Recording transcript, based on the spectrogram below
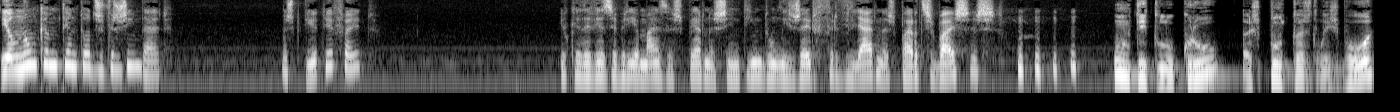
Ele nunca me tentou desvirgindar mas podia ter feito. Eu cada vez abria mais as pernas, sentindo um ligeiro fervilhar nas partes baixas. um título cru, As Putas de Lisboa,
